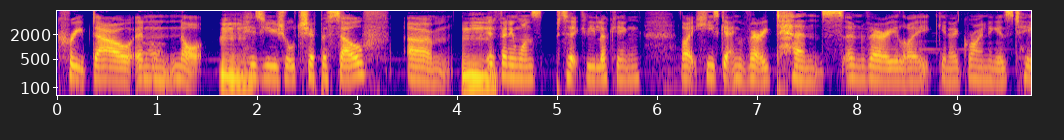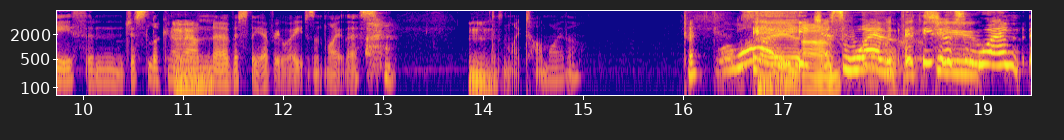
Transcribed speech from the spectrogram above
creeped out and oh. not mm. his usual chipper self. Um, mm. If anyone's particularly looking like he's getting very tense and very like you know grinding his teeth and just looking around mm. nervously everywhere, he doesn't like this. Doesn't like Tom either. Okay. Why? Um, he just went. with the He just went.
